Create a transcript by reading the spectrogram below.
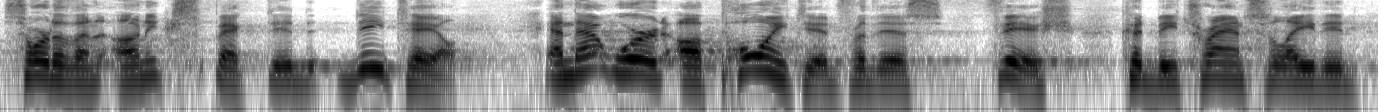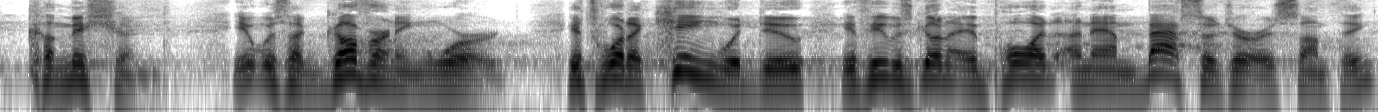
sort of an unexpected detail. And that word appointed for this fish could be translated commissioned. It was a governing word. It's what a king would do if he was going to appoint an ambassador or something.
